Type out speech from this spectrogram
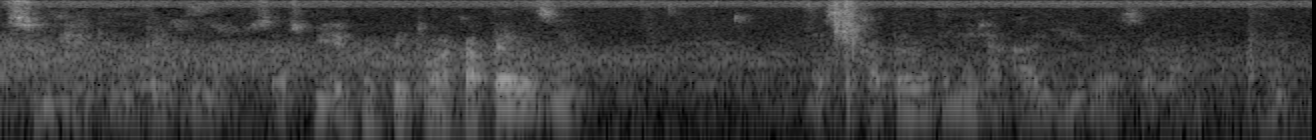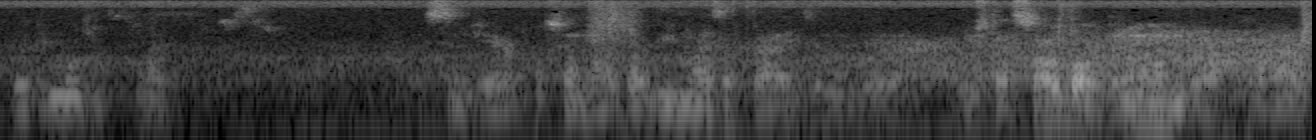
assumiram aqui no tempo do Celso Pinheiro, foi feita uma capelazinha. Essa capela também já caiu, essa foi demolido, né? Assim, já era funcionava ali mais atrás. Hoje está só o baldrame da casa,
